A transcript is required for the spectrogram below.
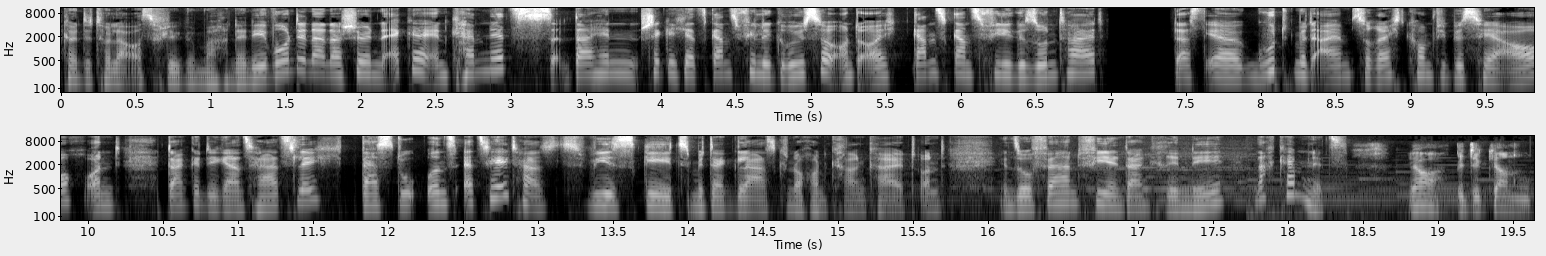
könnte tolle Ausflüge machen. Denn ihr wohnt in einer schönen Ecke in Chemnitz. Dahin schicke ich jetzt ganz viele Grüße und euch ganz, ganz viel Gesundheit dass ihr gut mit allem zurechtkommt, wie bisher auch. Und danke dir ganz herzlich, dass du uns erzählt hast, wie es geht mit der Glasknochenkrankheit. Und insofern vielen Dank, René, nach Chemnitz. Ja, bitte gerne.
